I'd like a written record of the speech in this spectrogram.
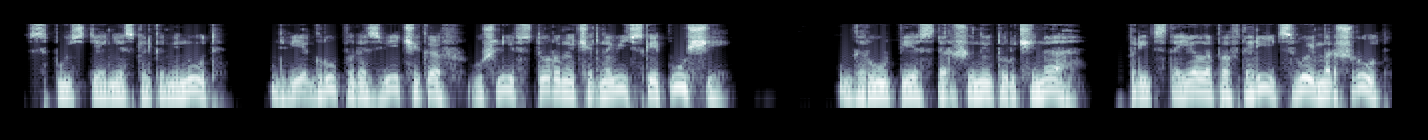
Спустя несколько минут две группы разведчиков ушли в сторону Черновической пущи. Группе старшины Турчина предстояло повторить свой маршрут.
